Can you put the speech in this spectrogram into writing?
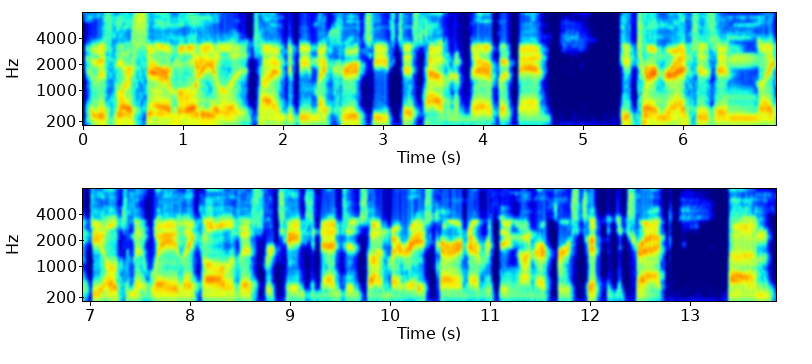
it was more ceremonial at the time to be my crew chief, just having him there. But man, he turned wrenches in like the ultimate way. Like all of us were changing engines on my race car and everything on our first trip to the track. Um,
